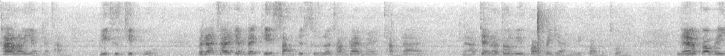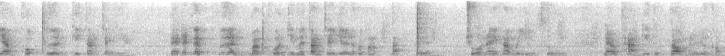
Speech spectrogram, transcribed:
ถ้าเราอยากจะทำนี่คือคิดบวกเพราะนั้นถ้าอยากได้เกรด3.0เราทำได้ไหมทำได้ นะ แต่เราต้องมีความขยัน มีความอดทน แล้วก็พยายามคบเพื่อนที่ตั้งใจเรียน แต่ถ้าเกิดเพื่อนบางคนที่ไม่ตั้งใจเรียนเราก็ต้องตักเตือน ชวนให้เข้ามาอยู่สู่ แนวทางที่ถูกต้องในเรื่องของ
